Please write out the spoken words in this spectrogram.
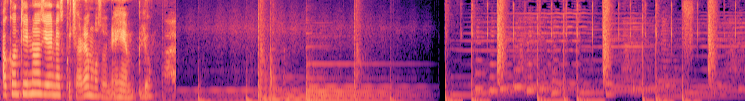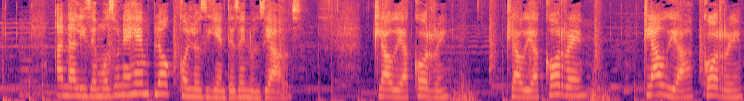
A continuación escucharemos un ejemplo. Analicemos un ejemplo con los siguientes enunciados. Claudia corre, Claudia corre, Claudia corre.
